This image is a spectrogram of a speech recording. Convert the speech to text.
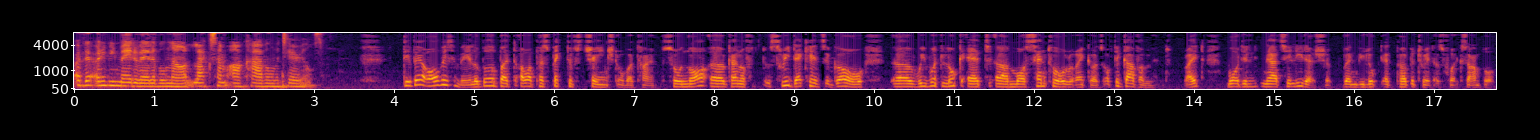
have they only been made available now, like some archival materials? they were always available, but our perspectives changed over time. So now, uh, kind of three decades ago, uh, we would look at uh, more central records of the government, right? More the Nazi leadership when we looked at perpetrators, for example.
